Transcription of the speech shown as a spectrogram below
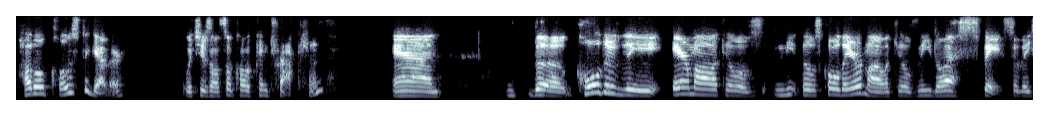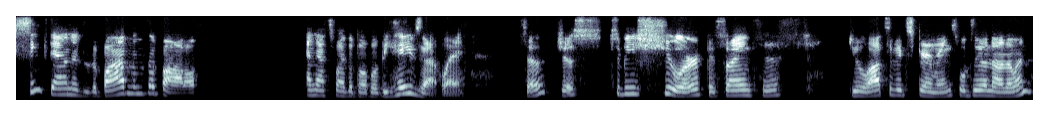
huddle close together, which is also called contraction. And the colder the air molecules, need, those cold air molecules need less space. So they sink down into the bottom of the bottle. And that's why the bubble behaves that way. So just to be sure, because scientists do lots of experiments. We'll do another one.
